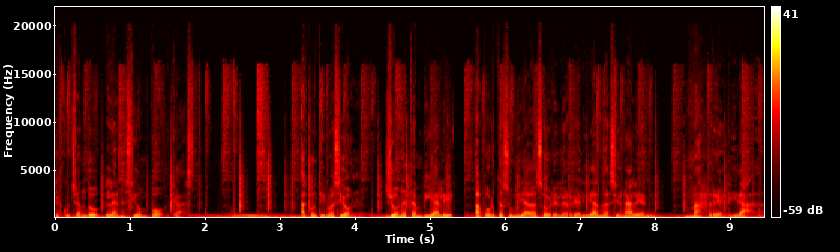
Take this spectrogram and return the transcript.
escuchando La Nación Podcast. A continuación, Jonathan Viale aporta su mirada sobre la realidad nacional en Más Realidad.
